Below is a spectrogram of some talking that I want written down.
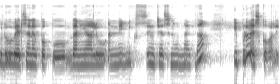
ఇప్పుడు వేరుశనగపప్పు ధనియాలు అన్నీ మిక్సింగ్ చేసినవి ఉన్నాయి కదా ఇప్పుడు వేసుకోవాలి.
